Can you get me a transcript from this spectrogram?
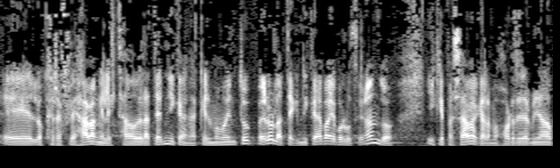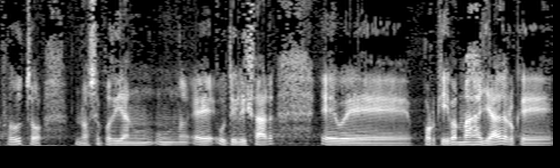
eh, los que reflejaban el estado de la técnica en aquel momento, pero la técnica va evolucionando. ¿Y qué pasaba? Que a lo mejor determinados productos no se podían mm, eh, utilizar porque iban más allá de lo que...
